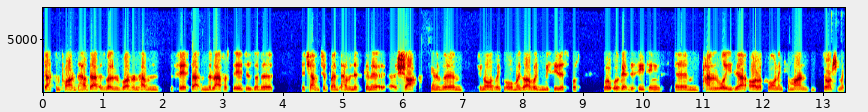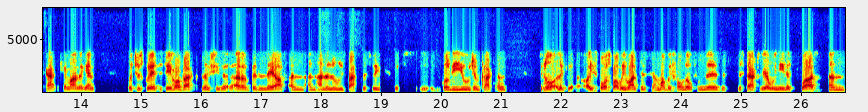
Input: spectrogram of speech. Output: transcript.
that's important to have that as well, rather than having to face that in the latter stages of the the championship and having this kind of shock kind of um you know, like, oh my God, why didn't we see this? But we're, we're getting to see things. Um, panel wise, yeah, Orla Cronin came on, Saoirse McCarthy came on again, which was great to see her back. She's at a bit of layoff, and, and Hannah Looney's back this week, is going to be a huge impact. And, you know, like, I suppose what we wanted and what we found out from the, the, the start of the year, we need a squad, and,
